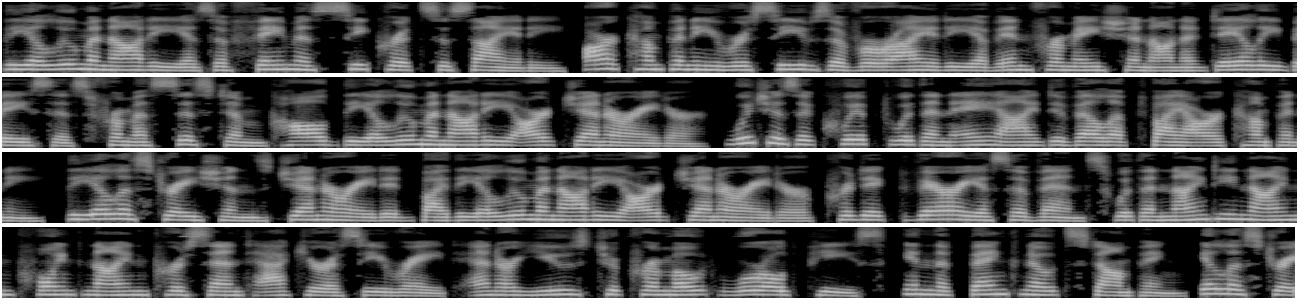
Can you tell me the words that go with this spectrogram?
The Illuminati is a famous secret society. Our company receives a variety of information on a daily basis from a system called the Illuminati Art Generator, which is equipped with an AI developed by our company. The illustrations generated by the Illuminati Art Generator predict various events with a 99.9% accuracy rate and are used to promote world peace. In the banknote stomping illustration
